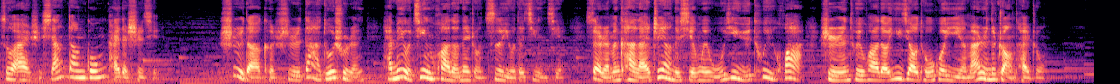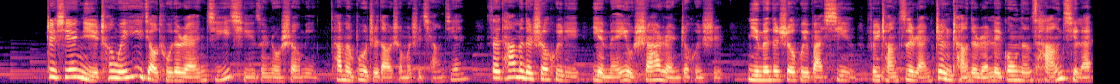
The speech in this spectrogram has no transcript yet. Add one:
做爱是相当公开的事情。是的，可是大多数人还没有进化到那种自由的境界。在人们看来，这样的行为无异于退化，使人退化到异教徒或野蛮人的状态中。这些你称为异教徒的人极其尊重生命，他们不知道什么是强奸，在他们的社会里也没有杀人这回事。你们的社会把性非常自然、正常的人类功能藏起来，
